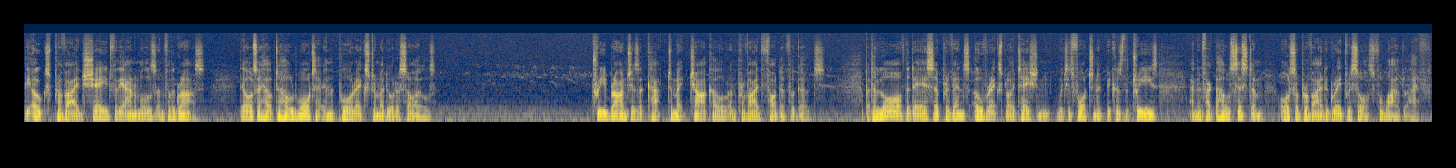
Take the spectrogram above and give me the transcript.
The oaks provide shade for the animals and for the grass. They also help to hold water in the poor Extremadura soils. Tree branches are cut to make charcoal and provide fodder for goats. But a law of the Dehesa prevents overexploitation, which is fortunate because the trees, and in fact the whole system, also provide a great resource for wildlife.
